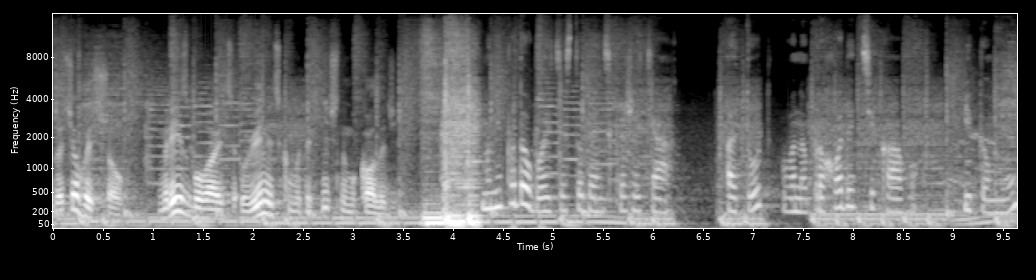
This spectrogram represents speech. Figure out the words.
до чого йшов. Мрії збуваються у Вінницькому технічному коледжі. Мені подобається студентське життя, а тут воно проходить цікаво. І тому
